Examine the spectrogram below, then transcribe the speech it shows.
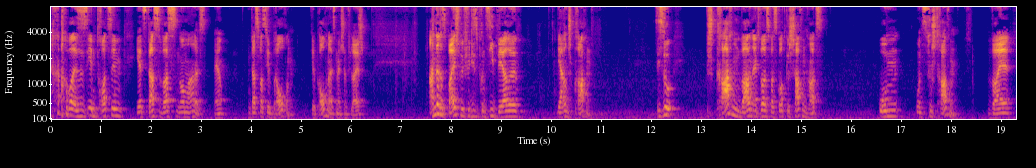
Aber es ist eben trotzdem jetzt das, was normal ist. Ja? Und das, was wir brauchen. Wir brauchen als Menschen Fleisch. Anderes Beispiel für dieses Prinzip wäre, wären Sprachen. Siehst du, Sprachen waren etwas, was Gott geschaffen hat, um uns zu strafen. Weil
